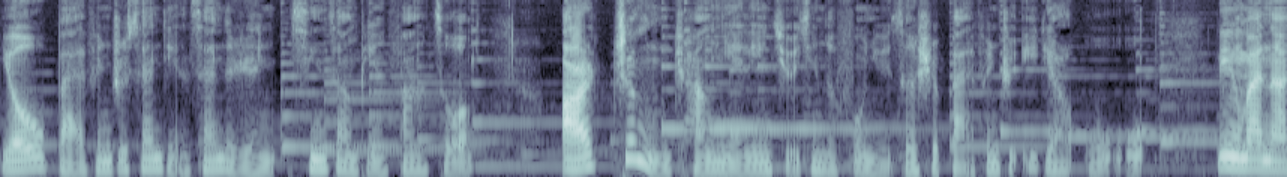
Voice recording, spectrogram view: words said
有百分之三点三的人心脏病发作，而正常年龄绝经的妇女则是百分之一点五。另外呢，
